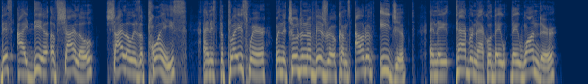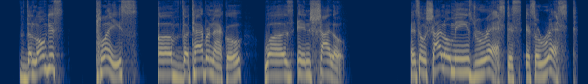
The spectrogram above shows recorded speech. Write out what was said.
this idea of Shiloh, Shiloh is a place, and it's the place where when the children of Israel comes out of Egypt and they tabernacle, they they wander, the longest place of the tabernacle was in Shiloh. And so Shiloh means rest. It's, it's a rest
